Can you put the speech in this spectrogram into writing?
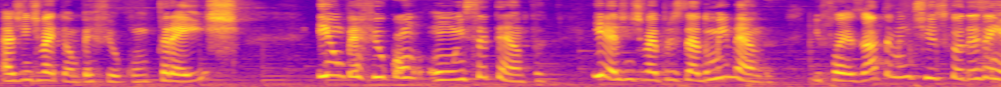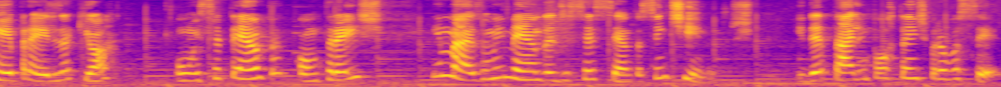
A gente vai ter um perfil com 3 e um perfil com 1,70. E a gente vai precisar de uma emenda. E foi exatamente isso que eu desenhei para eles aqui, ó. 1,70 com 3 e mais uma emenda de 60 centímetros. E detalhe importante para você,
